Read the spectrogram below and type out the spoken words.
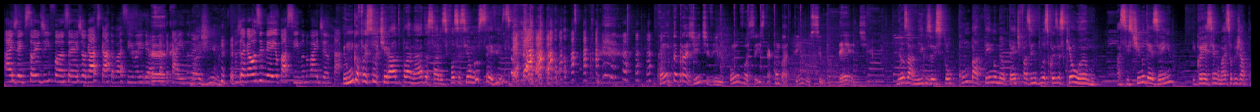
Ai, gente, sonho de infância é jogar as cartas pra cima e ver as É. cartas caindo, né? Imagina. Vou jogar uns e-mails pra cima, não vai adiantar. Eu nunca fui sorteado pra nada, Sara. Se fosse assim, eu não seria. Conta pra gente, Vini, como você está combatendo o seu TED? Meus amigos, eu estou combatendo o meu TED fazendo duas coisas que eu amo: assistindo desenho e conhecendo mais sobre o Japão.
